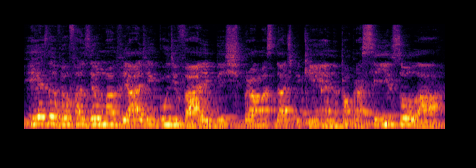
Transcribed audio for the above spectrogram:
e resolveu fazer uma viagem good vibes para uma cidade pequena, então para se isolar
